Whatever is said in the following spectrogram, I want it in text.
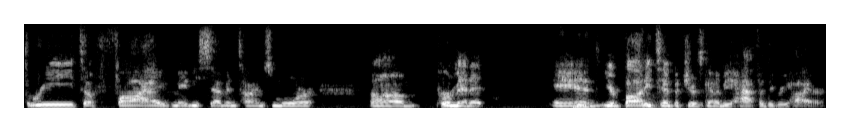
three to five, maybe seven times more um, per minute, and hmm. your body temperature is going to be half a degree higher.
